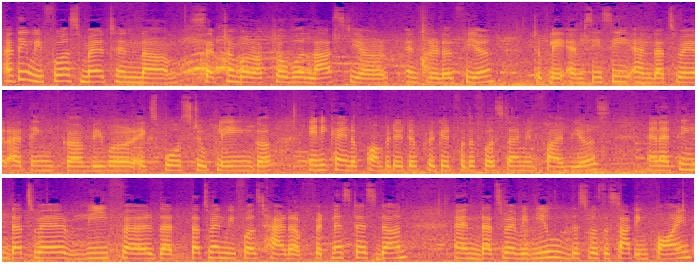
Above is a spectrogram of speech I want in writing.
I think we first met in um, September, October last year in Philadelphia to play MCC, and that's where I think uh, we were exposed to playing uh, any kind of competitive cricket for the first time in five years. And I think that's where we felt that that's when we first had a fitness test done, and that's where we knew this was the starting point.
